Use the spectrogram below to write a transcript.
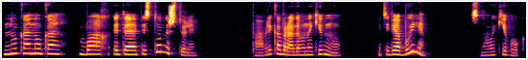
«Ну-ка, ну-ка, бах, это пистоны, что ли?» Павлик обрадованно кивнул. «У тебя были?» Снова кивок.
